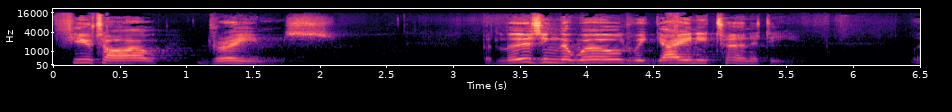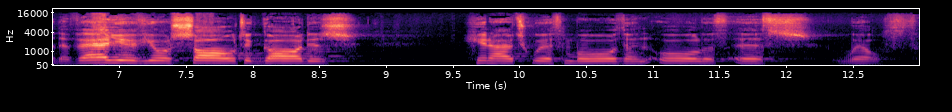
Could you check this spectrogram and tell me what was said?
futile dreams. But losing the world, we gain eternity. The value of your soul to God is, you know, it's worth more than all of earth's wealth.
